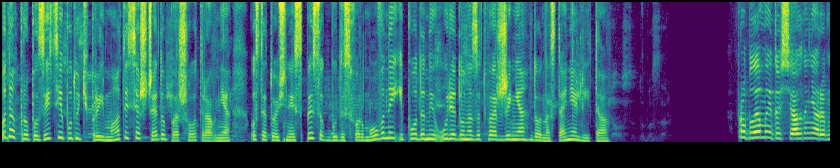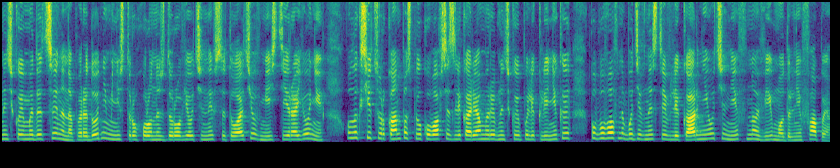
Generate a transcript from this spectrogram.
Однак пропозиції будуть прийматися ще до 1 травня. Остаточний список буде сформований і поданий уряду на затвердження до настання літа. Проблеми і досягнення рибницької медицини напередодні міністр охорони здоров'я оцінив ситуацію в місті і районі. Олексій Цуркан поспілкувався з лікарями рибницької поліклініки, побував на будівництві в лікарні і оцінив нові модульні ФАПи.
